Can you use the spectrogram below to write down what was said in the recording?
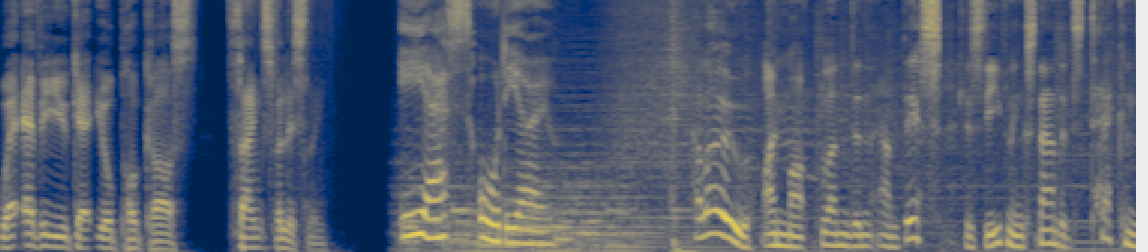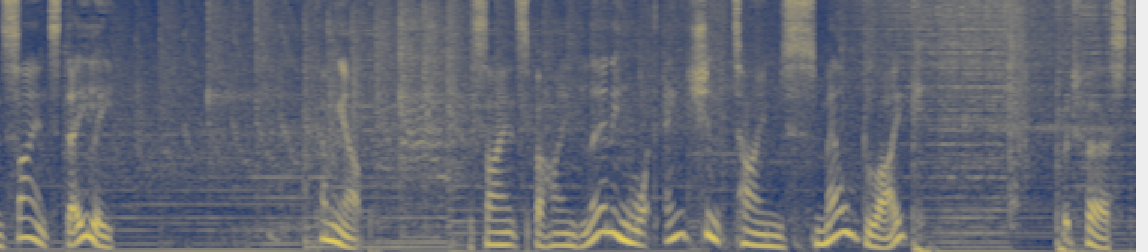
wherever you get your podcasts. Thanks for listening. ES Audio. Hello, I'm Mark Blunden, and this is the Evening Standards Tech and Science Daily. Coming up, the science behind learning what ancient times smelled like. But first,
